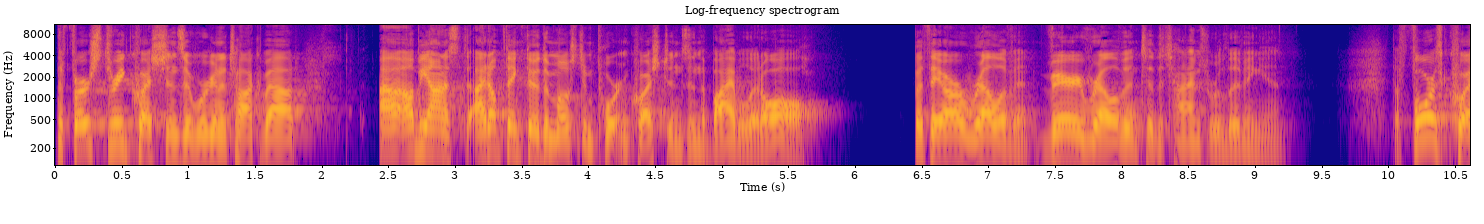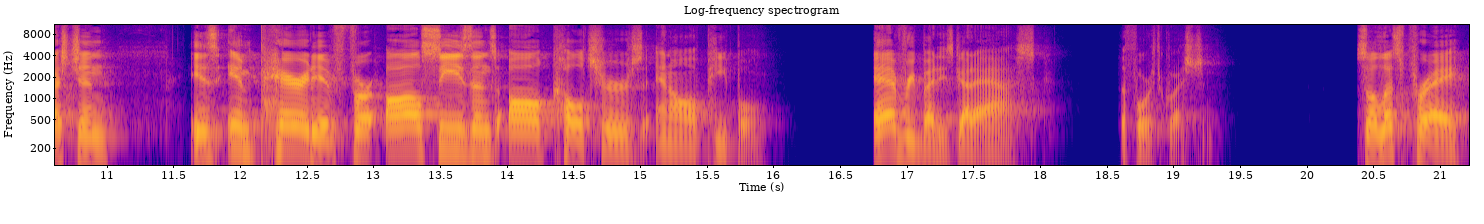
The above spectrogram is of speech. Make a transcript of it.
The first three questions that we're going to talk about, I'll be honest, I don't think they're the most important questions in the Bible at all, but they are relevant, very relevant to the times we're living in. The fourth question is imperative for all seasons, all cultures, and all people. Everybody's got to ask the fourth question. So let's pray,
